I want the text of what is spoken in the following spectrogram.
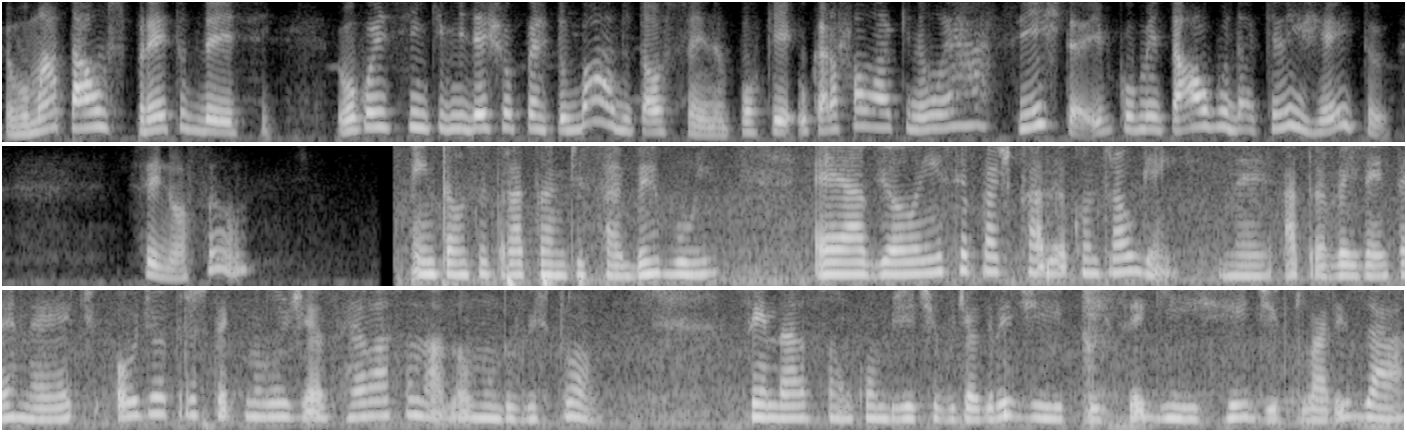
Eu vou matar uns pretos desse. Uma coisa assim que me deixou perturbado tal cena, porque o cara falar que não é racista e comentar algo daquele jeito, sem noção. Então, se tratando de cyberbullying, é a violência praticada contra alguém, né, através da internet ou de outras tecnologias relacionadas ao mundo virtual, sendo a ação com o objetivo de agredir, perseguir, ridicularizar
